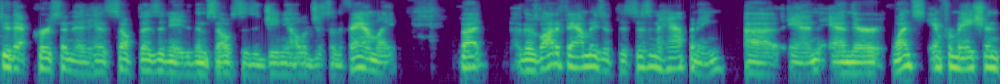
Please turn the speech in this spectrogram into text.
to that person that has self-designated themselves as a genealogist of the family. But there's a lot of families that this isn't happening uh, and and there once information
